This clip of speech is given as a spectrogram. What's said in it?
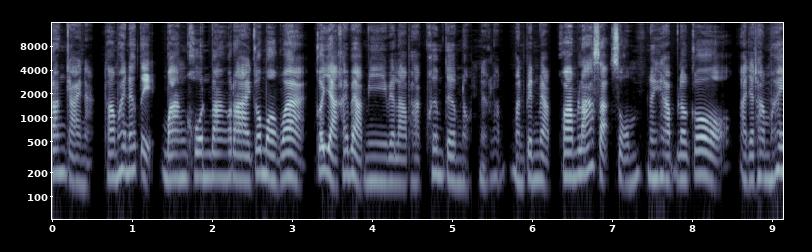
ร่างกายหนักทำให้นักเตะบางคนบางรายก็มองว่าก็อยากให้แบบมีเวลาพักเพิ่มเติมหน่อยนะครับมันเป็นแบบความล้าสะสมนะครับ แล้วก็ อาจจะทำให้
